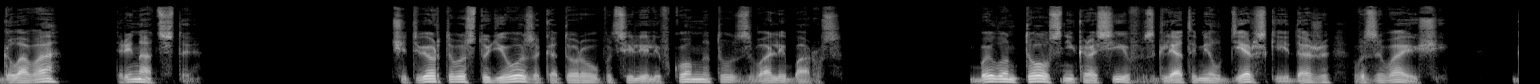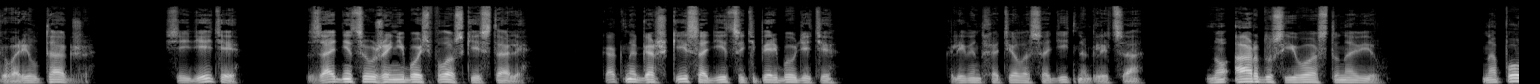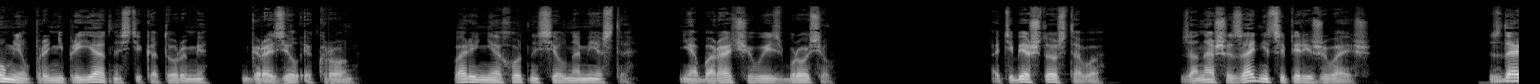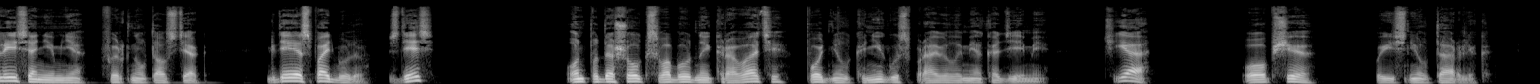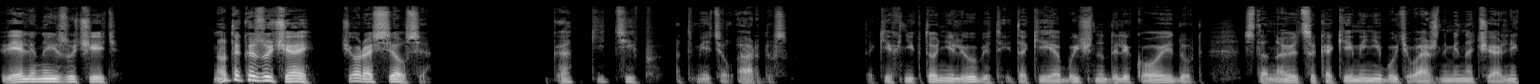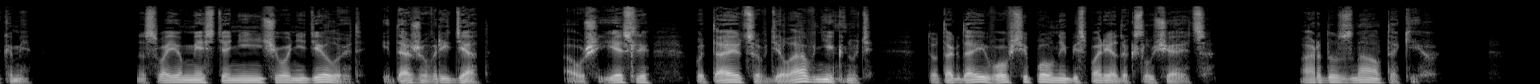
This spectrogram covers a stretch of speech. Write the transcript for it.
Глава тринадцатая Четвертого студиоза, которого подселили в комнату, звали Барус. Был он толст, некрасив, взгляд имел дерзкий и даже вызывающий. Говорил так же. «Сидите, задницы уже, небось, плоские стали. Как на горшки садиться теперь будете?» Кливент хотел осадить наглеца, но Ардус его остановил напомнил про неприятности, которыми грозил Экрон. Парень неохотно сел на место, не оборачиваясь, бросил. «А тебе что с того? За наши задницы переживаешь?» «Сдались они мне», — фыркнул толстяк. «Где я спать буду? Здесь?» Он подошел к свободной кровати, поднял книгу с правилами Академии. «Чья?» «Общая», — пояснил Тарлик. «Велено изучить». «Ну так изучай. Чё расселся?» «Гадкий тип», — отметил Ардус. «Таких никто не любит, и такие обычно далеко идут, становятся какими-нибудь важными начальниками. На своем месте они ничего не делают и даже вредят. А уж если пытаются в дела вникнуть, то тогда и вовсе полный беспорядок случается. Ардус знал таких.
